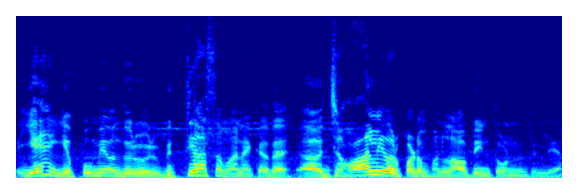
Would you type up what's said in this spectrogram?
ஏன் எப்பவுமே வந்து ஒரு வித்தியாசமான கதை? ஜாலியாக ஒரு படம் பண்ணலாம் அப்படின்னு தோணுது இல்லையா?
